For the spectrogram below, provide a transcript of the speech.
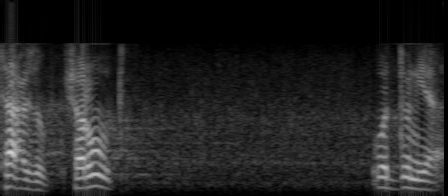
تعزب شرود والدنيا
